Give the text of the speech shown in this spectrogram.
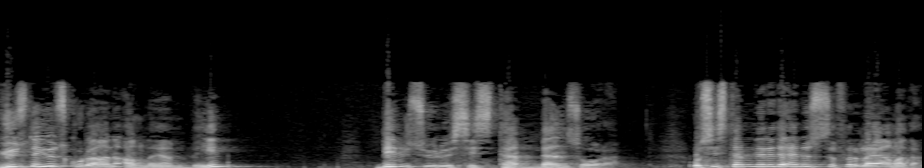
Yüzde yüz Kur'an'ı anlayan beyin bir sürü sistemden sonra o sistemleri de henüz sıfırlayamadan,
